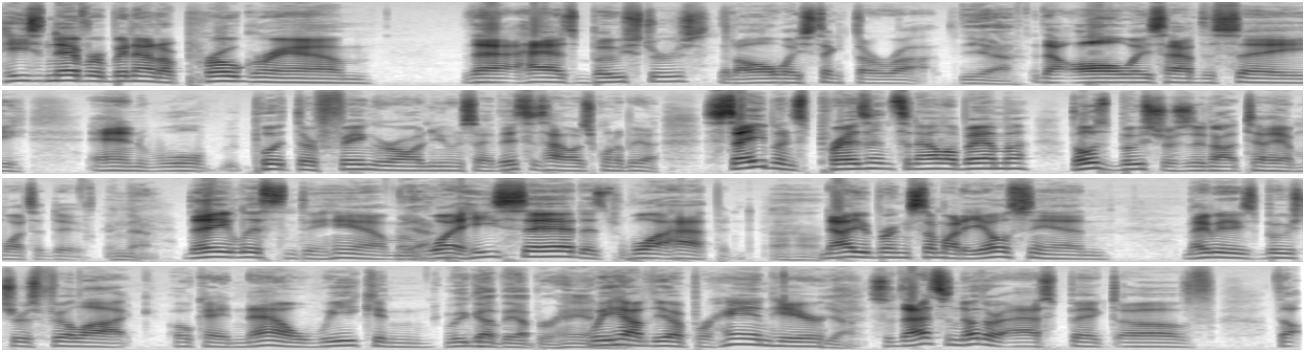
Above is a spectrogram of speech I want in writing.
he's never been at a program that has boosters that always think they're right. Yeah, that always have the say and will put their finger on you and say, this is how it's going to be. Saban's presence in Alabama, those boosters did not tell him what to do. no, They listened to him, and Yeah. what he said is what happened. Uh-huh. Now you bring somebody else in, maybe these boosters feel like, okay, now we can. we got the upper hand. We have the upper hand here. Yeah. So that's another aspect of the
